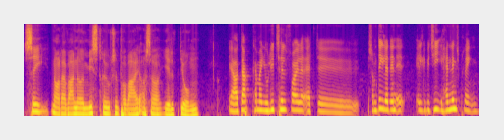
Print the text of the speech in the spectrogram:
se, når der var noget mistrivsel på vej, og så hjælpe de unge. Ja, og der kan man jo lige tilføje, at øh, som del af den LGBT-handlingsplan,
